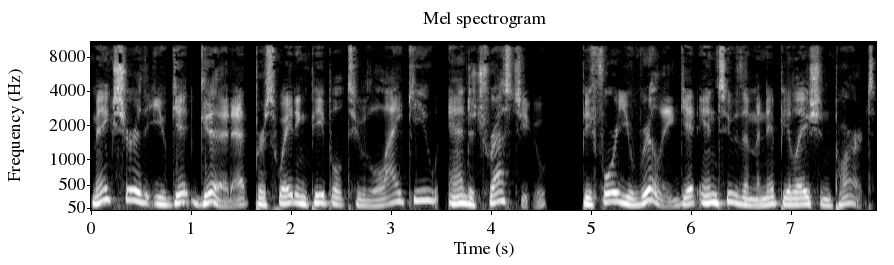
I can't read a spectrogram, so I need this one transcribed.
Make sure that you get good at persuading people to like you and trust you before you really get into the manipulation part.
